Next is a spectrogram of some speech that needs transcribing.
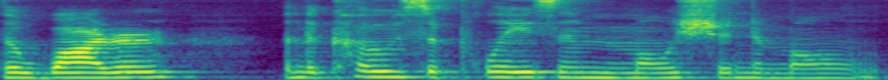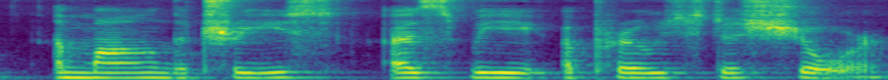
the water and caused a pleasant motion among among the trees as we approached the shore,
